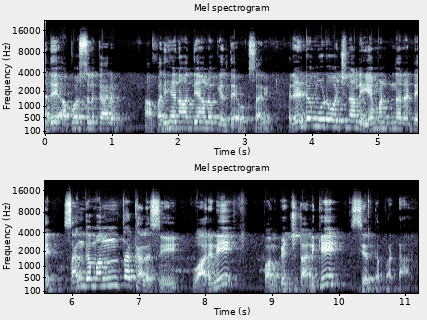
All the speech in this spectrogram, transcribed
అదే అపోస్తుల కార్యం పదిహేనో అధ్యాయంలోకి వెళ్తే ఒకసారి రెండు మూడు వచనాలు ఏమంటున్నారంటే సంఘమంతా కలిసి వారిని పంపించటానికి సిద్ధపడ్డారు.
